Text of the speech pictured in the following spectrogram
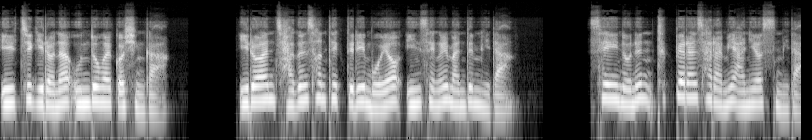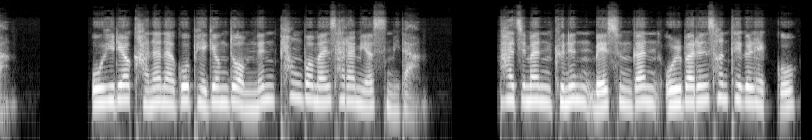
일찍 일어나 운동할 것인가. 이러한 작은 선택들이 모여 인생을 만듭니다. 세이노는 특별한 사람이 아니었습니다. 오히려 가난하고 배경도 없는 평범한 사람이었습니다. 하지만 그는 매 순간 올바른 선택을 했고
